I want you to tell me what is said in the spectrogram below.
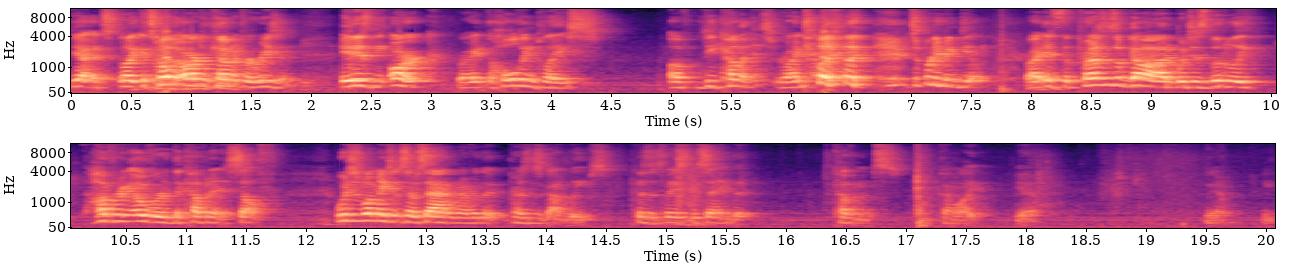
Yeah, it's like it's called the Ark of the Covenant for a reason. It is the Ark, right? The holding place of the covenant, right? it's a pretty big deal, right? It's the presence of God, which is literally hovering over the covenant itself, which is what makes it so sad whenever the presence of God leaves, because it's basically saying that covenants kind of like, you know, you know, he,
